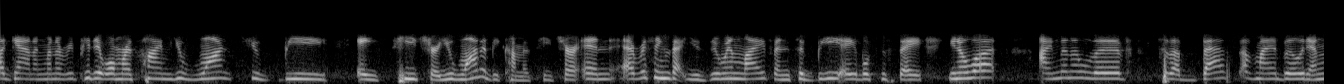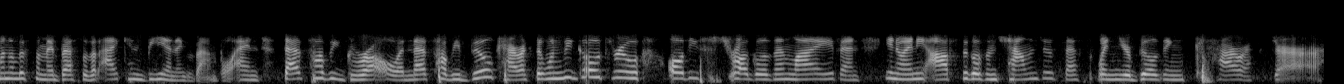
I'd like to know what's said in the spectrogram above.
again I'm going to repeat it one more time. You want to be a teacher. You want to become a teacher in everything that you do in life and to be able to say, you know what, I'm going to live to the best of my ability. I'm going to live to my best so that I can be an example. And that's how we grow and that's how we build character. When we go through all these struggles in life and, you know, any obstacles and challenges, that's when you're building character.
